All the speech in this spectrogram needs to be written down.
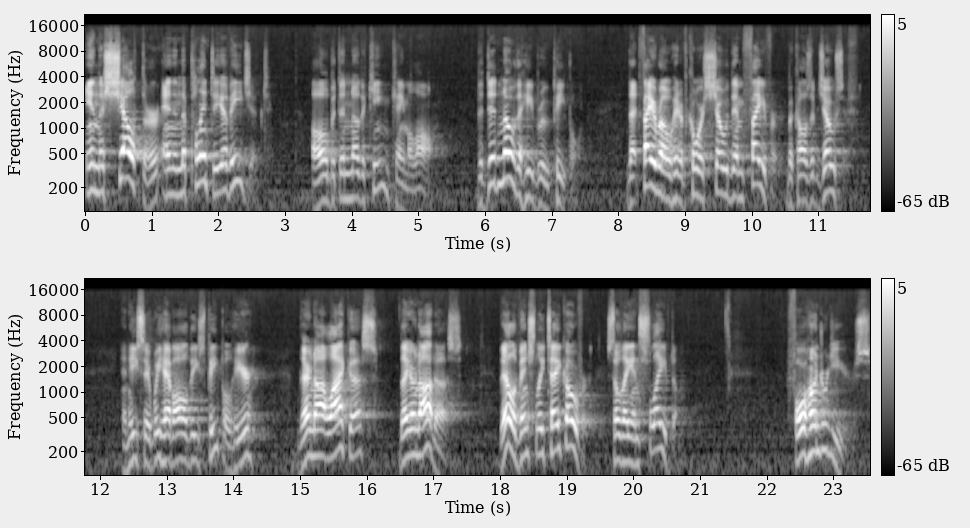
in the shelter and in the plenty of Egypt. Oh, but then another king came along that didn't know the Hebrew people. That Pharaoh had, of course, showed them favor because of Joseph. And he said, We have all these people here. They're not like us, they are not us. They'll eventually take over. So they enslaved them. 400 years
